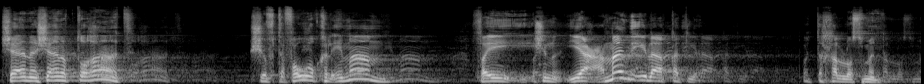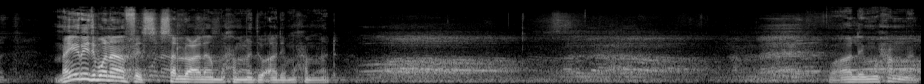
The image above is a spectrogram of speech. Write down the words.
شأن شأن الطغاة. شوف تفوق الإمام. في شنو؟ يعمد إلى قتله والتخلص منه. ما يريد منافس. صلوا على محمد وآل محمد. وآل محمد.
